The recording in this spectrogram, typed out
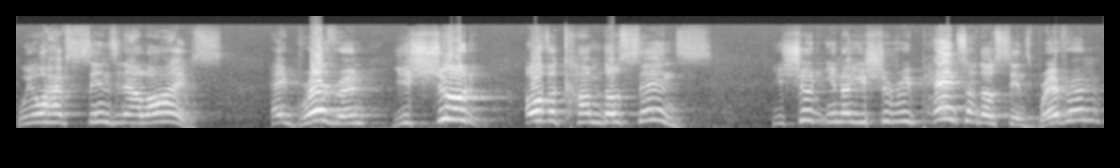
We all have sins in our lives. Hey, brethren, you should overcome those sins. You should, you know, you should repent of those sins, brethren.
